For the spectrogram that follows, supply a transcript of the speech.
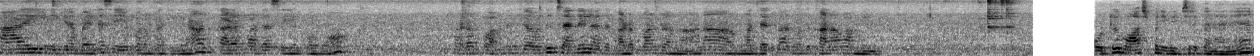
ஹாய் இன்றைக்கி நம்ம என்ன செய்ய போகிறோம் பார்த்தீங்கன்னா கடம்பா தான் செய்ய போகிறோம் கடம்பா இங்கே வந்து சென்னையில் அதை கடம்பான்றாங்க. ஆனால் மற்ற அது வந்து கனவா மீன். போட்டு வாஷ் பண்ணி வச்சுருக்கேன் நான்.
